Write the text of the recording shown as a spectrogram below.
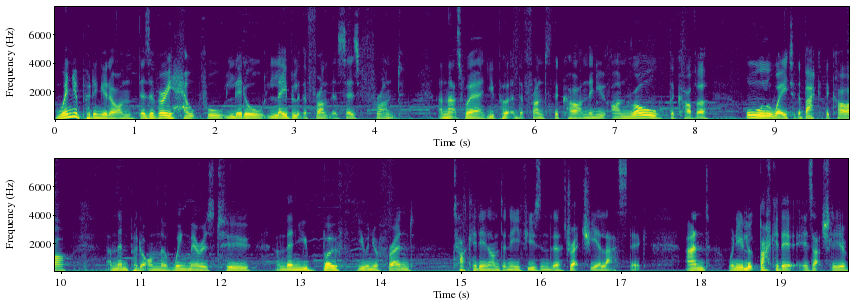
when you're putting it on, there's a very helpful little label at the front that says front. And that's where you put at the front of the car. And then you unroll the cover all the way to the back of the car and then put it on the wing mirrors too. And then you both, you and your friend, tuck it in underneath using the stretchy elastic. And when you look back at it, it's actually a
